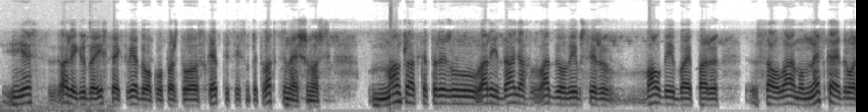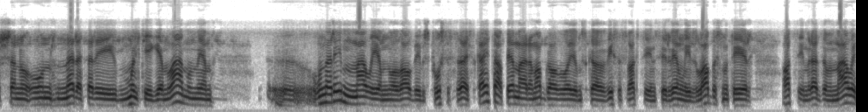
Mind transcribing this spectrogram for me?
Es arī gribēju izteikt viedokli par to skepticismu pret vakcinēšanos. Manuprāt, ka tur ir arī daļa atbildības ir valdībai par savu lēmumu neskaidrošanu un neret arī muļķīgiem lēmumiem. Un arī meliem no valdības puses. Tā skaitā, piemēram, apgalvojums, ka visas vakcīnas ir vienlīdz labas. Nu, tie ir acīm redzami meli,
